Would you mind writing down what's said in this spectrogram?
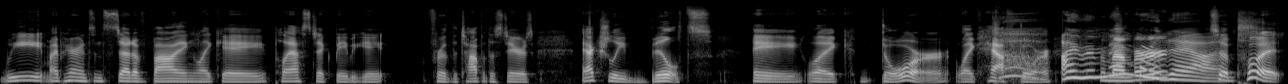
we, my parents, instead of buying like a plastic baby gate for the top of the stairs, actually built a like door, like half door. I remember, Remember that. to put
